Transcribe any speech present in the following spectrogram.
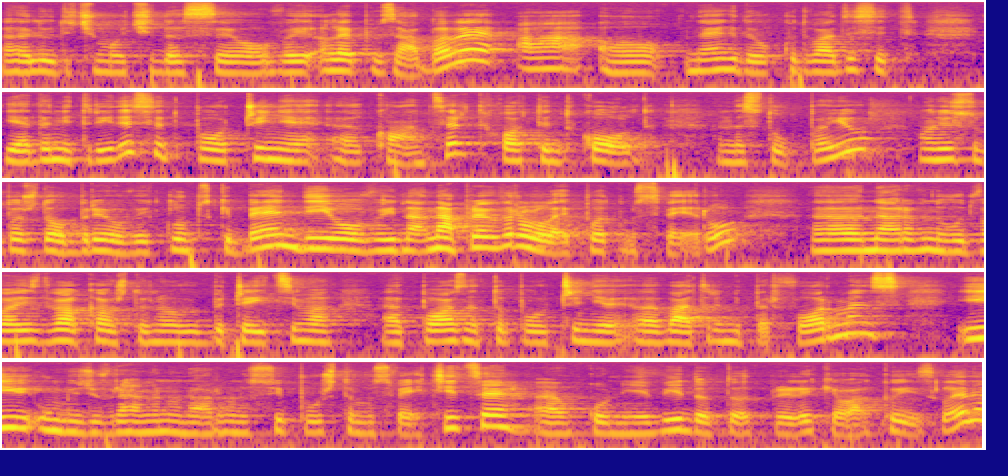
e, ljudi će moći da se ovaj, lepo zabave, a o, negde oko 21.30 počinje koncert Hot and Cold nastupaju. Oni su baš dobri ovaj, klubski bend i ovaj, naprave vrlo lepu atmosferu. Naravno u 22 kao što je na Bečejcima poznato počinje vatreni performans i umeđu vremenu naravno svi puštamo svećice, evo ko nije video, to otprilike ovako izgleda,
